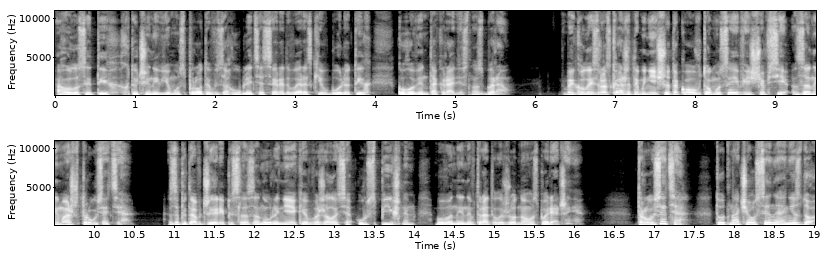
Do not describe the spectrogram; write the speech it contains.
А голоси тих, хто чинив йому спротив, загубляться серед вересків болю тих, кого він так радісно збирав. Ви колись розкажете мені, що такого в тому сейфі, що всі за ним аж трусяться? запитав Джері після занурення, яке вважалося успішним, бо вони не втратили жодного спорядження. Трусяться? Тут, наче осине гніздо,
